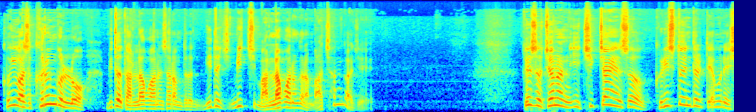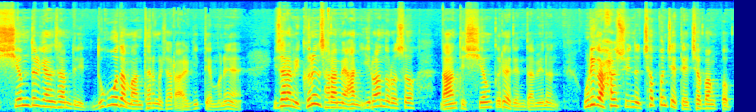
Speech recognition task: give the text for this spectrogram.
거기 와서 그런 걸로 믿어달라고 하는 사람들은 믿 믿지 말라고 하는 거랑 마찬가지예요. 그래서 저는 이 직장에서 그리스도인들 때문에 시험 들게 하는 사람들이 누구보다 많다는 걸 잘 알기 때문에 이 사람이 그런 사람의 한 일환으로서 나한테 시험 끌어야 된다면은 우리가 할 수 있는 첫 번째 대처 방법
